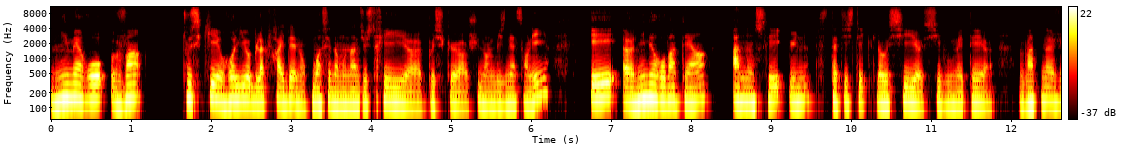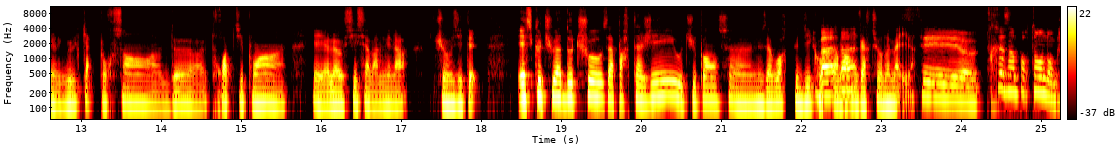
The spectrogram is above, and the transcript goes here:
numéro 20, tout ce qui est relié au Black Friday. Donc moi c'est dans mon industrie euh, puisque euh, je suis dans le business en ligne. Et euh, numéro 21, annoncer une statistique. Là aussi, si vous mettez 29,4% de trois petits points, et là aussi ça va amener la curiosité. Est-ce que tu as d'autres choses à partager ou tu penses euh, nous avoir tout dit Bah, concernant l'ouverture de mail? c'est euh, très important donc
